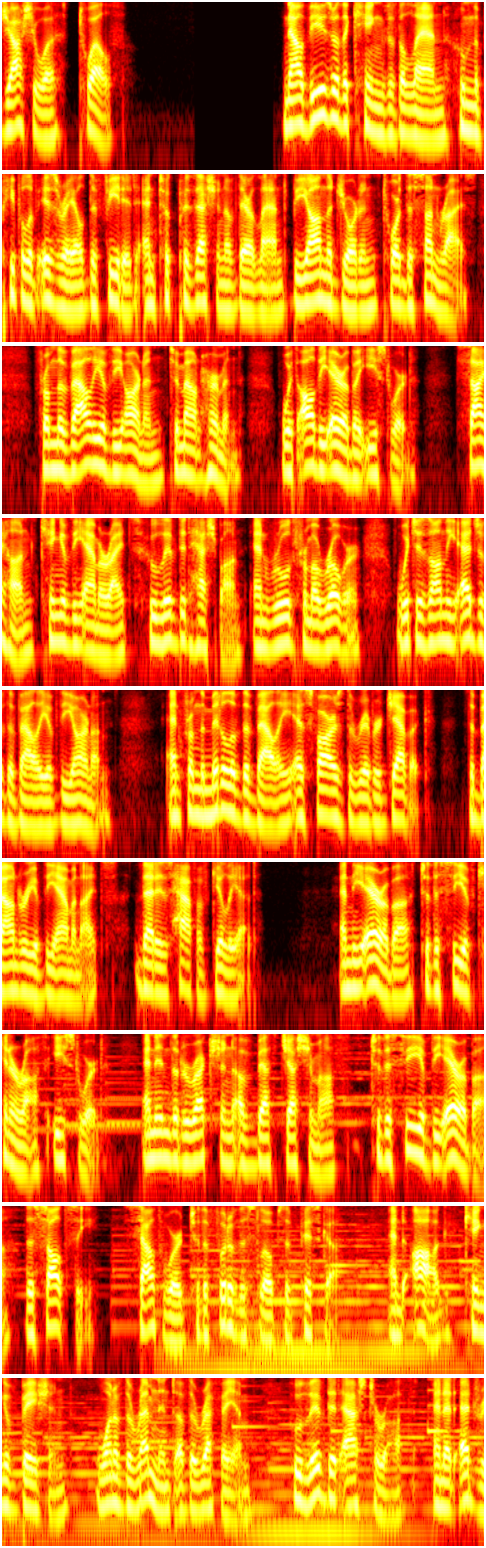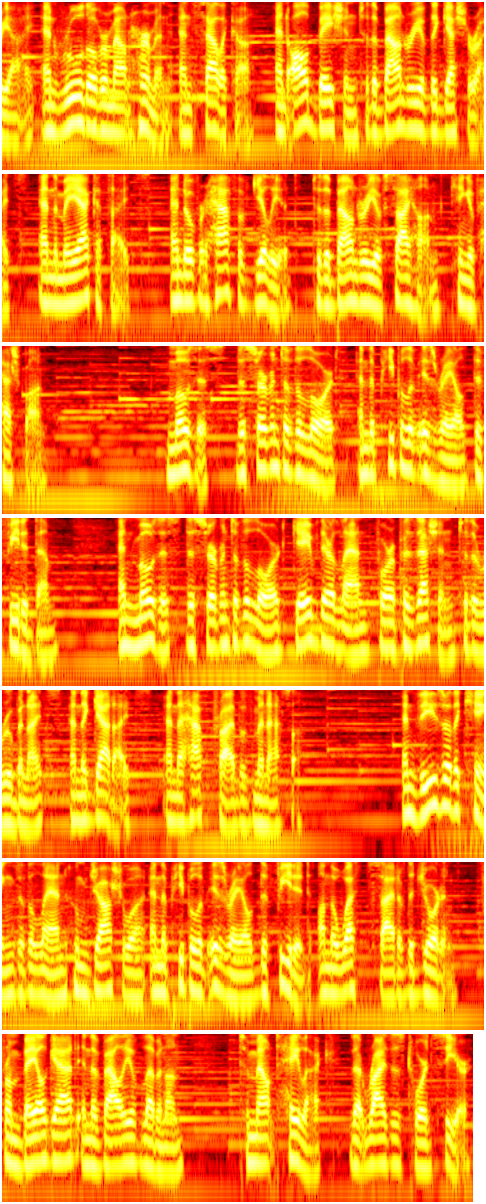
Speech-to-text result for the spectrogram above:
Joshua 12. Now these are the kings of the land whom the people of Israel defeated and took possession of their land beyond the Jordan toward the sunrise, from the valley of the Arnon to Mount Hermon, with all the Arabah eastward. Sihon, king of the Amorites, who lived at Heshbon, and ruled from a Aroer, which is on the edge of the valley of the Arnon, and from the middle of the valley as far as the river Jabbok, the boundary of the Ammonites, that is half of Gilead and the Arabah to the sea of Chinneroth eastward, and in the direction of Beth Jeshimoth to the sea of the Arabah, the Salt Sea, southward to the foot of the slopes of Pisgah, and Og, king of Bashan, one of the remnant of the Rephaim, who lived at Ashtaroth and at Edrei, and ruled over Mount Hermon and Salecah, and all Bashan to the boundary of the Geshurites and the Maacathites, and over half of Gilead to the boundary of Sihon, king of Heshbon. Moses, the servant of the Lord, and the people of Israel defeated them. And Moses, the servant of the Lord, gave their land for a possession to the Reubenites, and the Gadites, and the half tribe of Manasseh. And these are the kings of the land whom Joshua and the people of Israel defeated on the west side of the Jordan, from Baalgad in the valley of Lebanon to Mount Halak that rises toward Seir.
